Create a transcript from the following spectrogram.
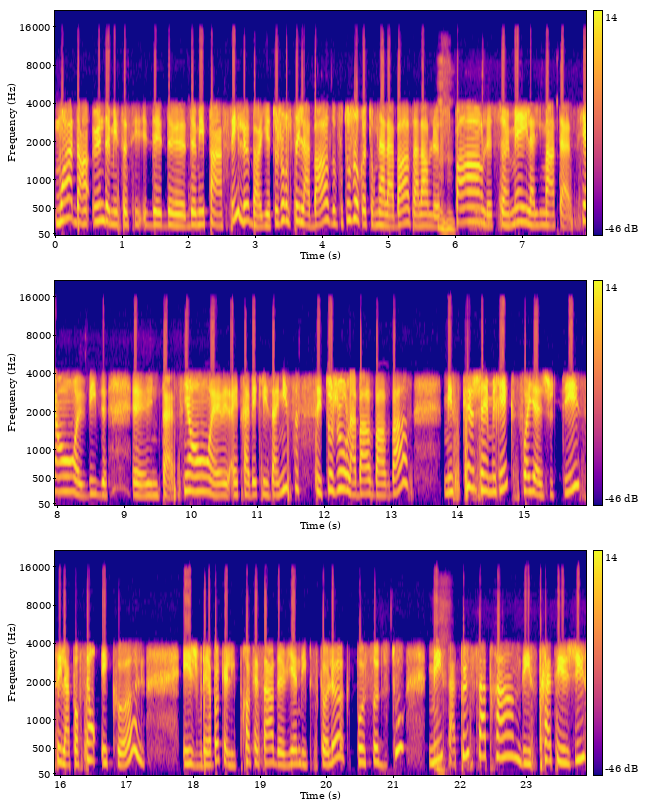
Moi, dans une de mes de, de, de, mes pensées, là, ben, il y a toujours la base. Il faut toujours retourner à la base. Alors le mhm. sport, le sommeil, l'alimentation, euh, vivre une passion, être avec les amis, c'est toujours la base, base, base. Mais ce que j'aimerais que soit ajouté, c'est la portion école. Et je voudrais pas que les professeurs deviennent des psychologues, pas ça du tout, mais ça peut s'apprendre des stratégies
